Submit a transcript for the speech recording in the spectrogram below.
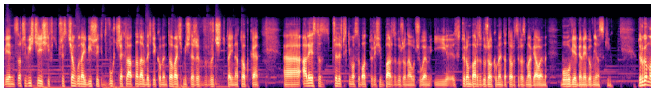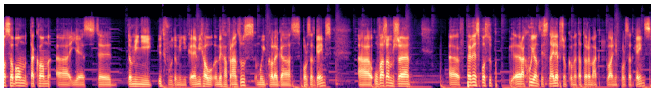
Więc oczywiście, jeśli w, przez ciągu najbliższych dwóch, trzech lat nadal będzie komentować, myślę, że wróci tutaj na topkę. Ale jest to przede wszystkim osoba, od której się bardzo dużo nauczyłem i z którą bardzo dużo o komentatorce rozmawiałem, bo uwielbiam jego wnioski. Drugą osobą taką jest e, Dominik, tfu, Dominik e, Michał Mycha Francuz, mój kolega z Polsat Games. Uważam, że e, w pewien sposób rachując jest najlepszym komentatorem aktualnie w Polsat Games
